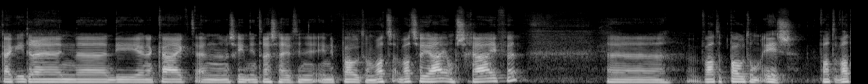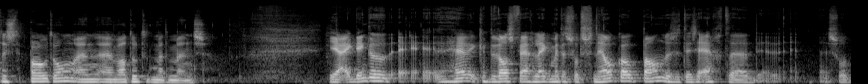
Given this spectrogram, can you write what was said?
kijk, iedereen eh, die er naar kijkt en misschien interesse heeft in, in de potom. Wat, wat zou jij omschrijven eh, wat de potom is? Wat, wat is de potom en, en wat doet het met de mens? Ja, ik denk dat het. eh, eh, ik heb het wel eens vergeleken met een soort snelkookpan. Dus het is echt een soort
